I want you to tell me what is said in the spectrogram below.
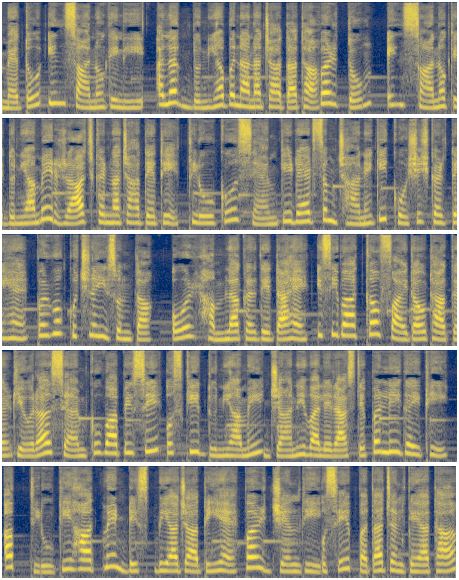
मैं तो इंसानों के लिए अलग दुनिया बनाना चाहता था, पर तुम इंसानों की दुनिया में राज करना चाहते थे। क्लू को सैम के डैड समझाने की कोशिश करते हैं, पर वो कुछ नहीं सुनता और हमला कर देता है। इसी बात का फ़ायदा उठाकर क्योरा सैम को वापस से उसकी दुनिया में जाने वाले रास्ते पर ले गई थी। अब क्लू के हाथ में डिस्क भी आ जाती है, पर जल्द ही उसे पता चल गया था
